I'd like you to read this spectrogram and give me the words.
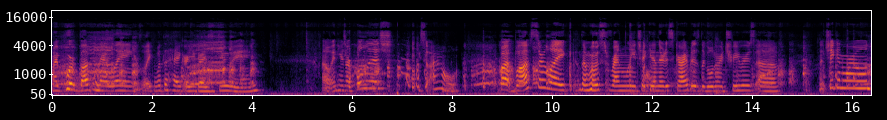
My poor buff in there laying is like, what the heck are you guys doing? Oh, and here's our Polish. So, ow. But buffs are like the most friendly chicken. They're described as the golden retrievers of the chicken world.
